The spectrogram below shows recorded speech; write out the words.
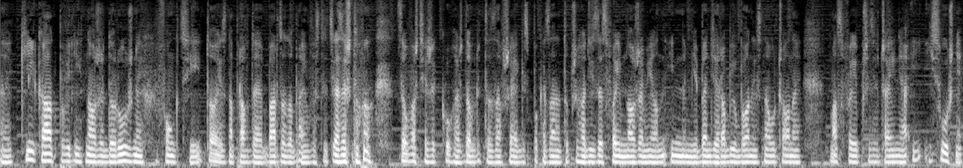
e, kilka odpowiednich noży do różnych funkcji, to jest naprawdę bardzo dobra inwestycja. Zresztą zauważcie, że kucharz dobry to zawsze jak jest pokazane, to przychodzi ze swoim nożem i on innym nie będzie robił, bo on jest nauczony, ma swoje przyzwyczajenia i, i słusznie.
